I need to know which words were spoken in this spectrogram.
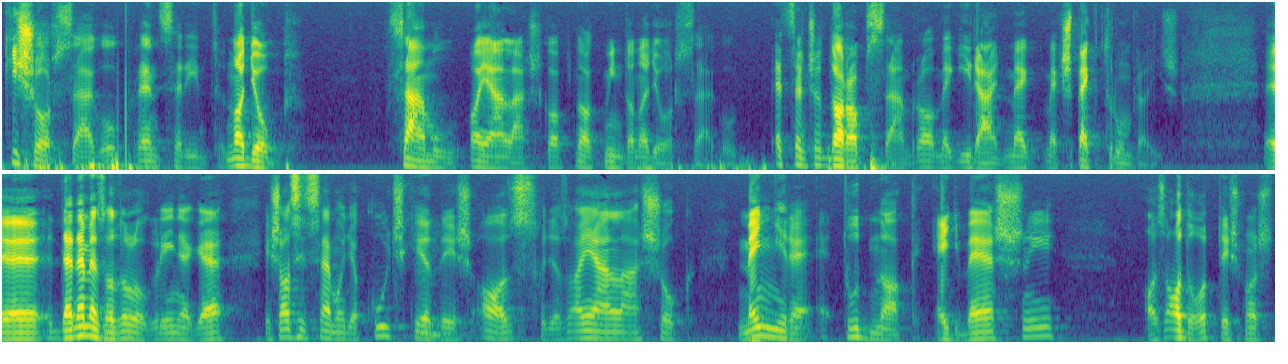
kisországok rendszerint nagyobb számú ajánlást kapnak, mint a nagy országok. Egyszerűen csak darabszámra, meg irány, meg, meg spektrumra is. De nem ez a dolog lényege, és azt hiszem, hogy a kulcskérdés az, hogy az ajánlások mennyire tudnak egybeesni az adott, és most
